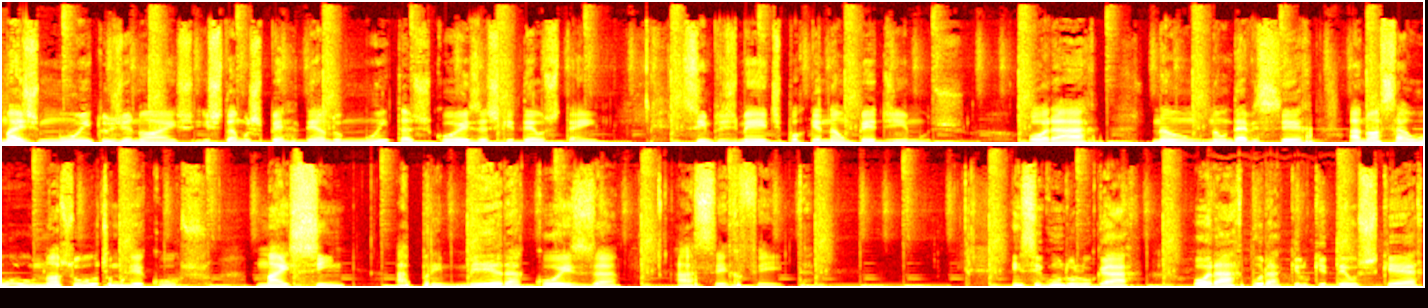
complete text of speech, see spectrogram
Mas muitos de nós estamos perdendo muitas coisas que Deus tem, simplesmente porque não pedimos. Orar não, não deve ser a nossa, o nosso último recurso, mas sim a primeira coisa a ser feita. Em segundo lugar, orar por aquilo que Deus quer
